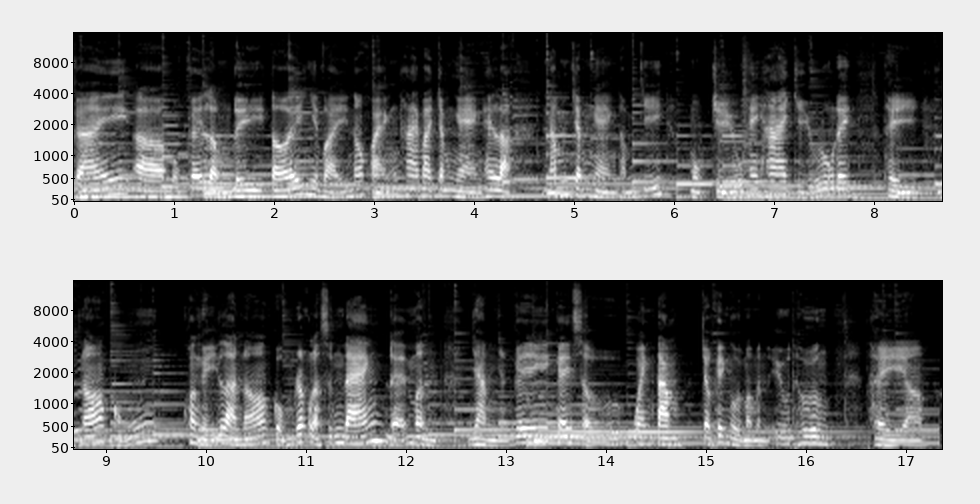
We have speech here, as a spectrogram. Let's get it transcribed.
cái uh, một cái lần đi tới như vậy nó khoảng hai ba trăm ngàn hay là 500 ngàn thậm chí một triệu hay 2 triệu luôn đi. Thì nó cũng khoa nghĩ là nó cũng rất là xứng đáng để mình dành những cái cái sự quan tâm cho cái người mà mình yêu thương. Thì uh,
